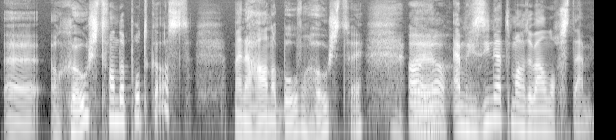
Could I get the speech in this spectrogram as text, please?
eh, een host van de podcast, met een haan naar boven, host, hè, Ah, eh, ja. hem gezien hebt, mag je wel nog stemmen.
